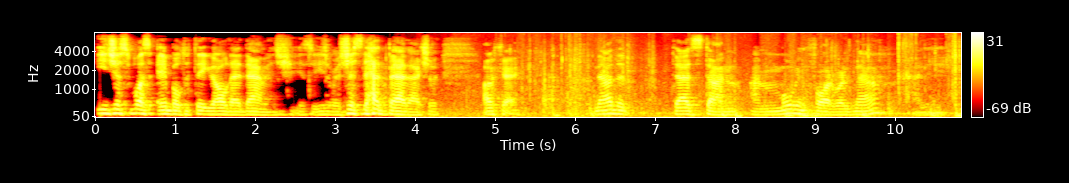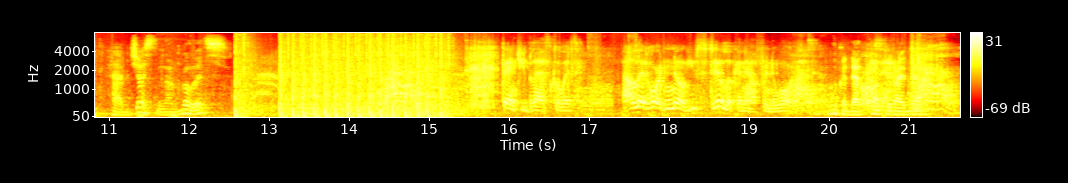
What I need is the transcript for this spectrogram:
he just was able to take all that damage. He was just that bad actually. Okay. Now that that's done, I'm moving forward now. I have just enough bullets. Thank you, Blazkowicz. I'll let Horton know you're still looking out for New Orleans. Look at that puppy right there.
